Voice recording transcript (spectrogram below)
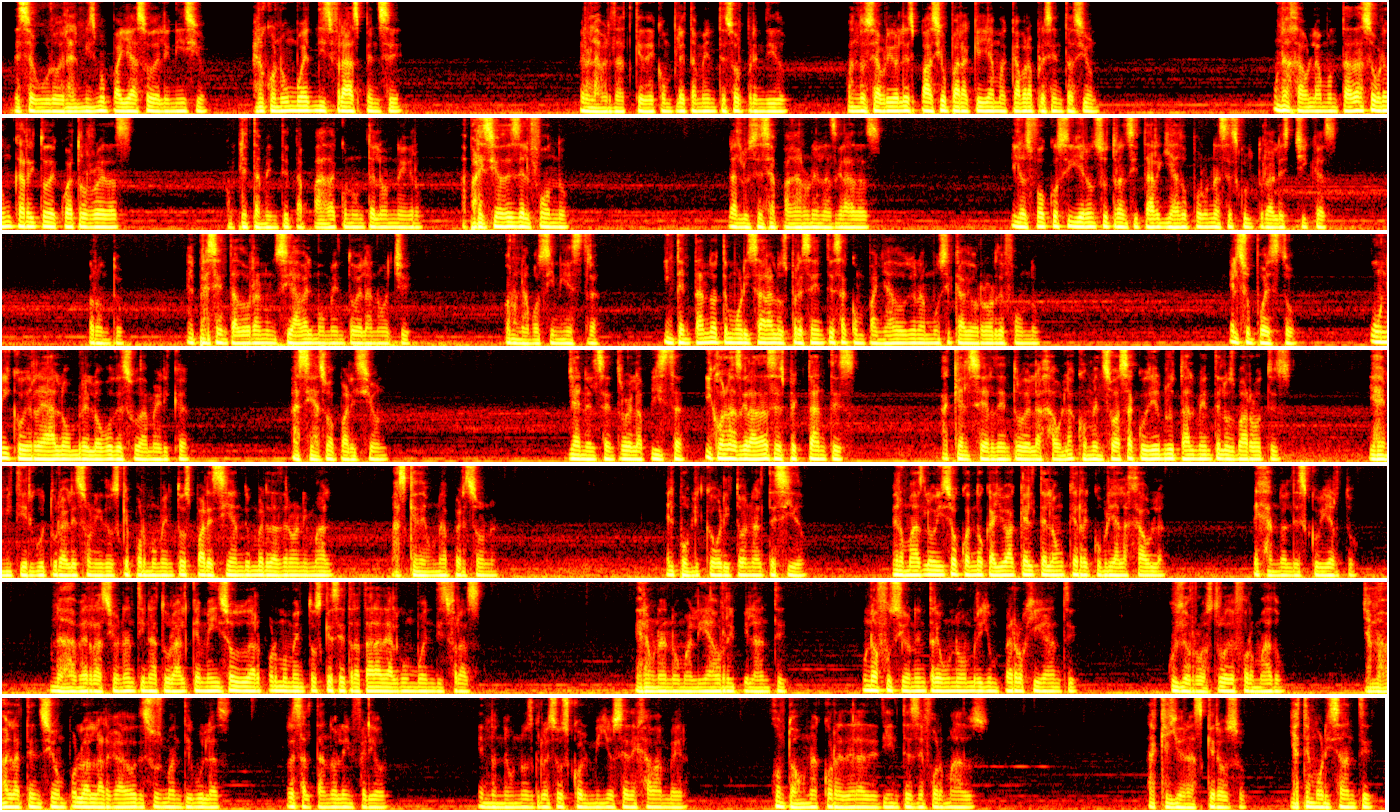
De seguro era el mismo payaso del inicio pero con un buen disfraz pensé. Pero la verdad quedé completamente sorprendido cuando se abrió el espacio para aquella macabra presentación. Una jaula montada sobre un carrito de cuatro ruedas, completamente tapada con un telón negro, apareció desde el fondo. Las luces se apagaron en las gradas y los focos siguieron su transitar guiado por unas esculturales chicas. Pronto, el presentador anunciaba el momento de la noche con una voz siniestra, intentando atemorizar a los presentes acompañado de una música de horror de fondo. El supuesto, único y real hombre lobo de Sudamérica, hacía su aparición. Ya en el centro de la pista y con las gradas expectantes, aquel ser dentro de la jaula comenzó a sacudir brutalmente los barrotes y a emitir guturales sonidos que por momentos parecían de un verdadero animal más que de una persona. El público gritó enaltecido, pero más lo hizo cuando cayó aquel telón que recubría la jaula, dejando al descubierto una aberración antinatural que me hizo dudar por momentos que se tratara de algún buen disfraz. Era una anomalía horripilante, una fusión entre un hombre y un perro gigante, cuyo rostro deformado llamaba la atención por lo alargado de sus mandíbulas, resaltando la inferior, en donde unos gruesos colmillos se dejaban ver junto a una corredera de dientes deformados. Aquello era asqueroso y atemorizante,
